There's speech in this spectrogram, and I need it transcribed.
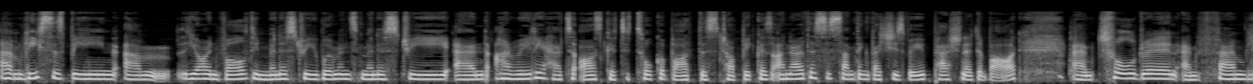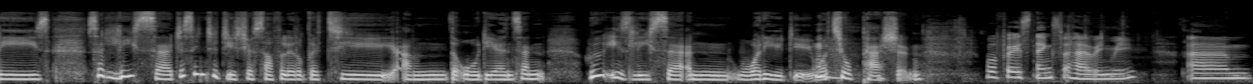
Um, Lisa's been, um, you're involved in ministry, women's ministry, and I really had to ask her to talk about this topic because I know this is something that she's very passionate about and children and families. So Lisa, just introduce yourself a little bit to um, the audience and who is Lisa and what do you do? What's your passion? Well, first, thanks for having me. Um,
